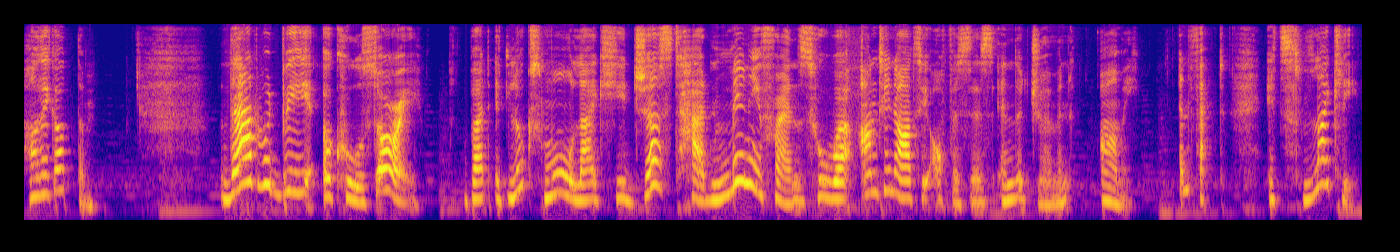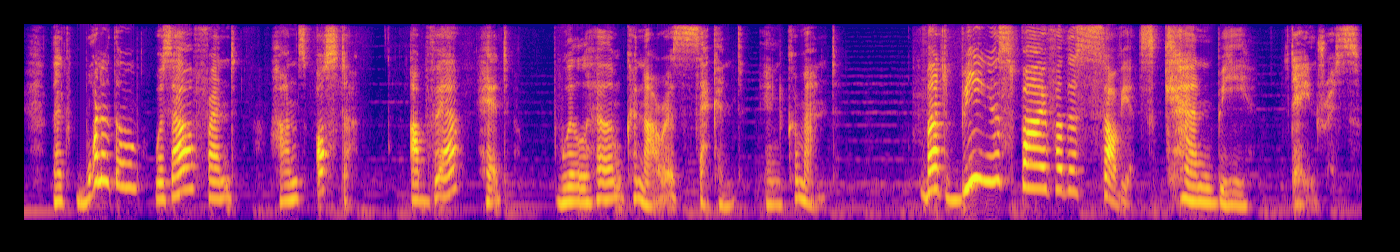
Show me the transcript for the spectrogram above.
how they got them. That would be a cool story, but it looks more like he just had many friends who were anti Nazi officers in the German army. In fact, it's likely that one of them was our friend Hans Oster, Abwehr head Wilhelm Canaris second in command. But being a spy for the Soviets can be dangerous.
